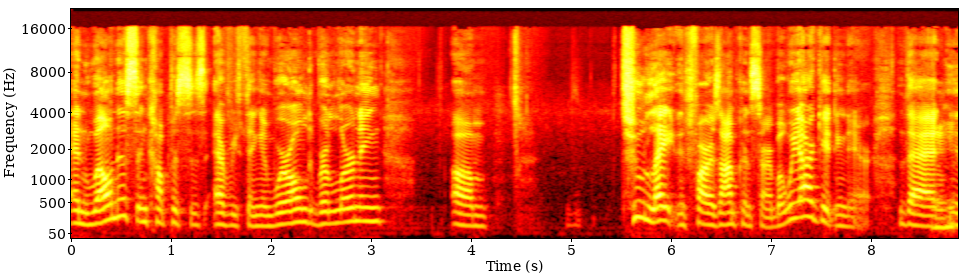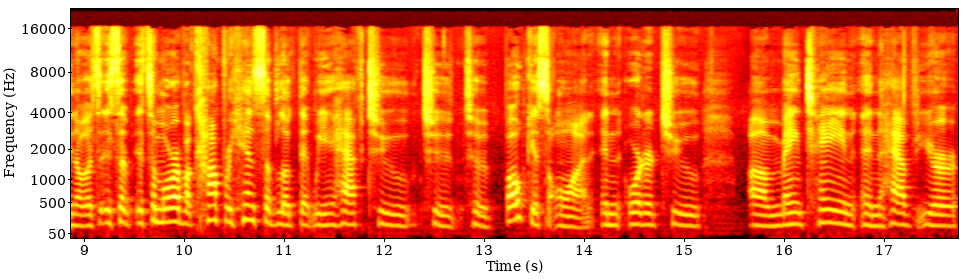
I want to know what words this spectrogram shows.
and wellness encompasses everything. And we're only we're learning. Um, too late as far as I'm concerned, but we are getting there. That mm-hmm. you know, it's it's a it's a more of a comprehensive look that we have to to to focus on in order to um, maintain and have your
